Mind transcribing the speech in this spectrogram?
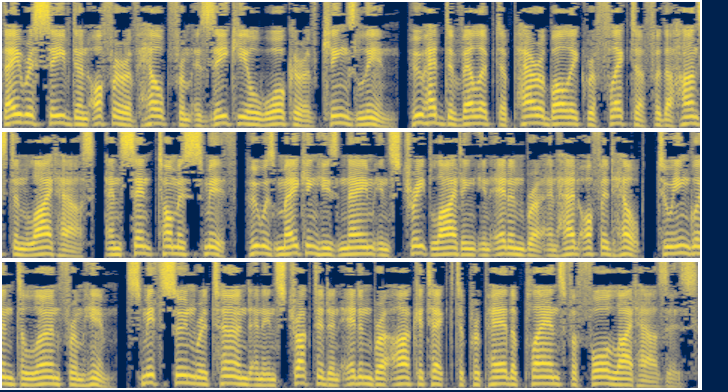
They received an offer of help from Ezekiel Walker of King's Lynn, who had developed a parabolic reflector for the Hunstanton Lighthouse, and sent Thomas Smith, who was making his name in street lighting in Edinburgh and had offered help, to England to learn from him. Smith soon returned and instructed an Edinburgh architect to prepare the plans for four lighthouses.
